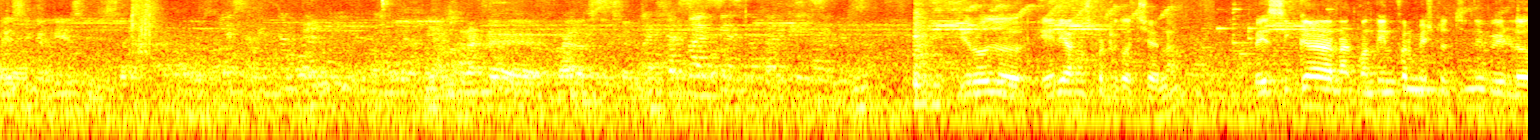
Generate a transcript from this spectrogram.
బేసిక్గా డిఎస్సీ ఇస్తారు ఈరోజు ఏరియా హాస్పిటల్కి వచ్చాను. బేసిక్గా నాకు కొంత ఇన్ఫర్మేషన్ వచ్చింది వీళ్ళు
